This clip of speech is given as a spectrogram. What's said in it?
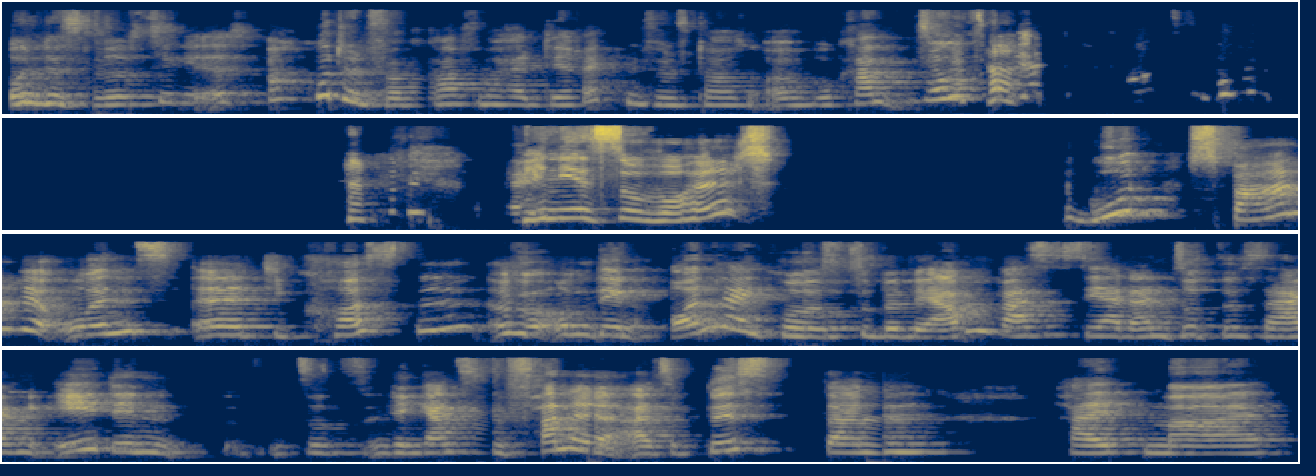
Und das Lustige ist, ach gut, dann verkaufen wir halt direkt ein 5000 Euro Programm. Wenn ihr es so wollt. Gut, sparen wir uns äh, die Kosten, um den Online-Kurs zu bewerben, was ist ja dann sozusagen eh den, so, den ganzen Funnel, also bis dann halt mal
